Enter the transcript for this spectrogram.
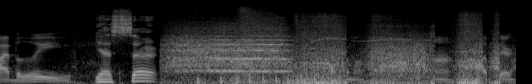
I believe. Yes, sir. Come on. Uh, up there.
